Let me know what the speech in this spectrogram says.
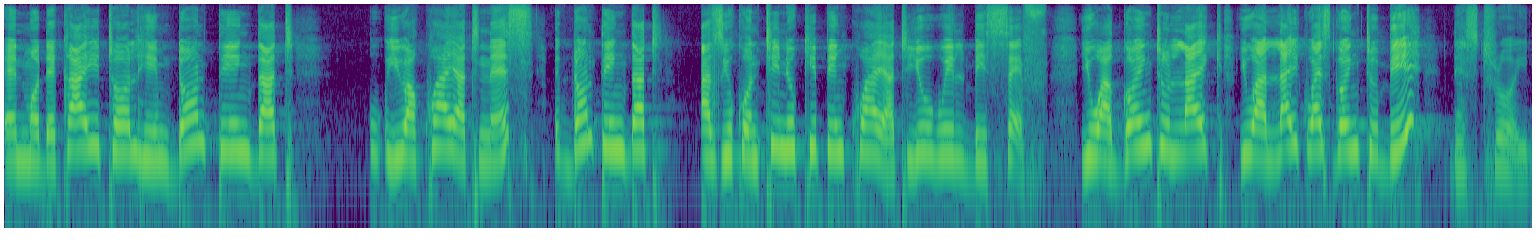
And Mordecai told him, don't think that your quietness, don't think that as you continue keeping quiet, you will be safe. You are going to like, you are likewise going to be destroyed.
